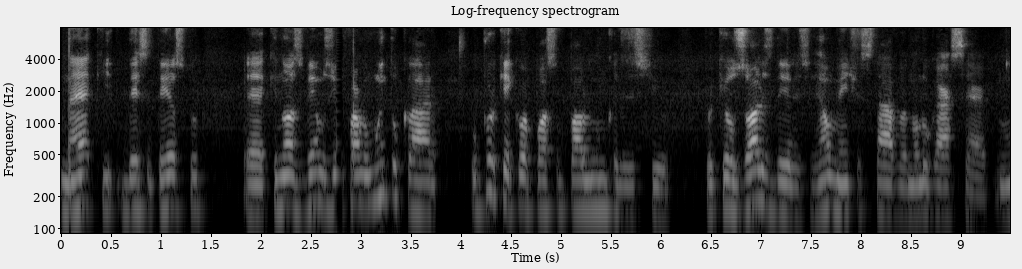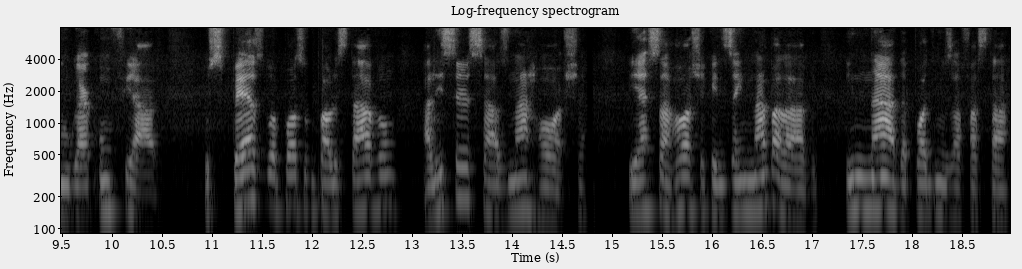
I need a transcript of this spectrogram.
né, que, desse texto é, que nós vemos de forma muito clara o porquê que o apóstolo Paulo nunca desistiu. Porque os olhos deles realmente estavam no lugar certo, no lugar confiável. Os pés do apóstolo Paulo estavam alicerçados na rocha, e essa rocha, que eles é inabalável, e nada pode nos afastar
